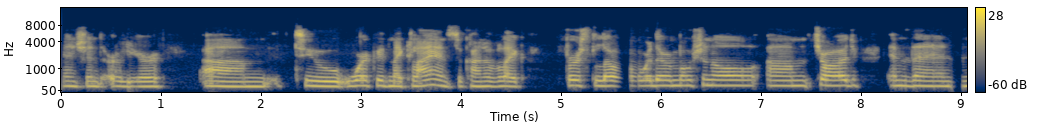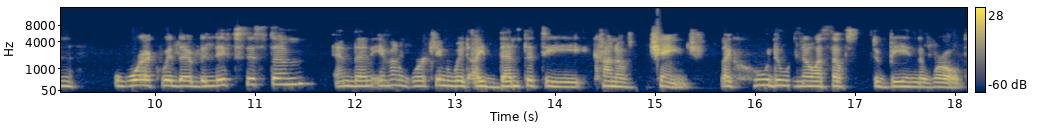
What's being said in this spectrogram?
mentioned earlier um, to work with my clients to kind of like first lower their emotional um, charge and then work with their belief system and then even working with identity kind of change. Like who do we know ourselves to be in the world?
